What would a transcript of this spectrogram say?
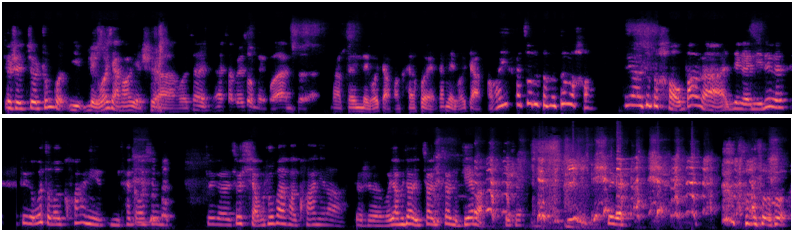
就是就是中国，你美国甲方也是啊。我在 S B 做美国案子，那跟美国甲方开会，在美国甲方，哎呀，做的怎么这么好？哎呀，做的好棒啊！这个你这个这个，我怎么夸你，你才高兴呢？这个就想不出办法夸你了，就是我要不叫你叫叫你爹吧，就是 这个不不不，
